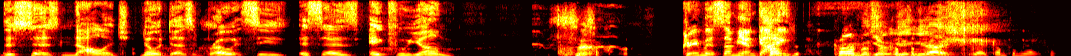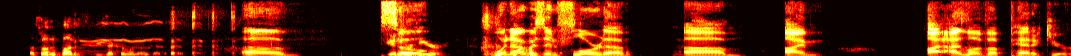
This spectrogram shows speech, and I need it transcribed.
this says knowledge. No, it doesn't, bro. It sees it says Egg Foo Young. Cream is some young guy. Comes, come, Pretty yeah, much come so, from yeah, young. yeah. Yeah, come from young. That's what about exactly what I was. Um, Enter so here. when I was in Florida, um, I'm I, I love a pedicure.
